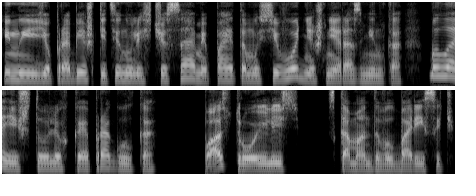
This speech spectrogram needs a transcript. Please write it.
Иные ее пробежки тянулись часами, поэтому сегодняшняя разминка была ей что легкая прогулка. «Построились», — скомандовал Борисыч.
